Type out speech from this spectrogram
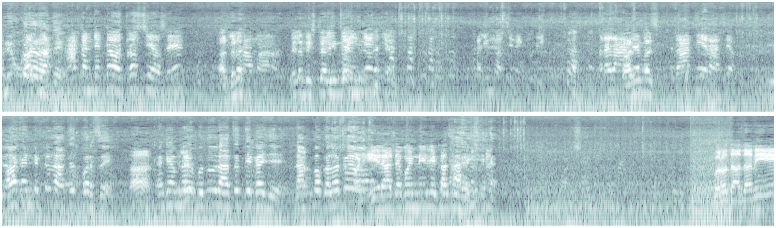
બ્લુ કલર હાથે. આ કંડક્ટર અદ્રશ્ય હશે. પેલા મિસ્ટર ખાલી મશીન. રાતે રાતે. આ કંડક્ટર રાતે જ ફરશે. કારણ કે અમને બધું રાતે જ દેખાય છે. રાતનો કલર કયો? એ રાતે કોઈ નહીં દેખાતું. બોલો દાદાની.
